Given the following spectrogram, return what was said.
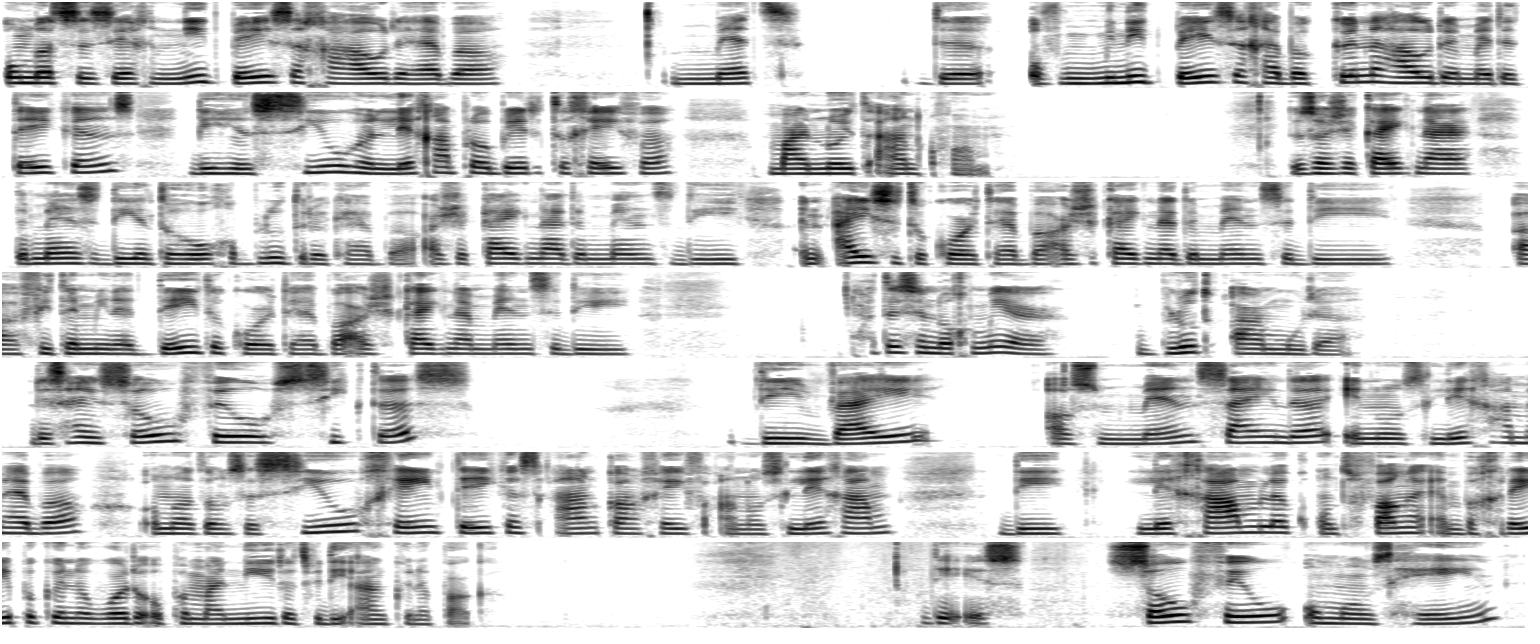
omdat ze zich niet bezig gehouden hebben met de, of niet bezig hebben kunnen houden met de tekens die hun ziel, hun lichaam probeerde te geven, maar nooit aankwam. Dus als je kijkt naar de mensen die een te hoge bloeddruk hebben, als je kijkt naar de mensen die een ijzertekort hebben, als je kijkt naar de mensen die uh, vitamine D tekort hebben, als je kijkt naar mensen die, wat is er nog meer? Bloedarmoede. Er zijn zoveel ziektes die wij als mens zijnde in ons lichaam hebben, omdat onze ziel geen tekens aan kan geven aan ons lichaam, die lichamelijk ontvangen en begrepen kunnen worden op een manier dat we die aan kunnen pakken. Er is zoveel om ons heen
